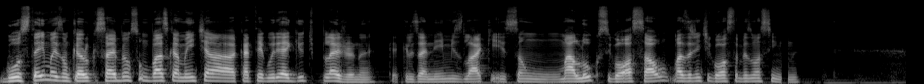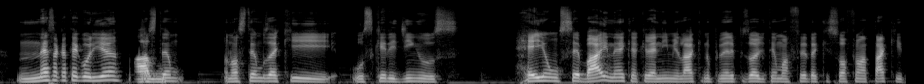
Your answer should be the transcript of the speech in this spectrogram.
Gostei, mas não quero que saibam, são basicamente a categoria Guilty Pleasure, né? Que é aqueles animes lá que são malucos igual a Sal, mas a gente gosta mesmo assim, né? Nessa categoria, nós, Maluco. Nós temos aqui os queridinhos Heion Sebai, né? Que é aquele anime lá que no primeiro episódio tem uma freira que sofre um ataque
